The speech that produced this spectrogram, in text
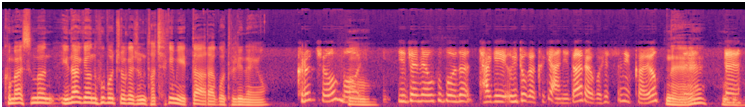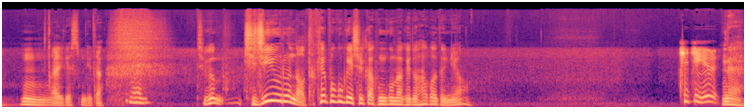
그 말씀은 이낙연 후보 쪽에 좀 더 책임이 있다라고 들리네요. 그렇죠. 뭐 어. 이재명 후보는 자기 의도가 그게 아니다라고 했으니까요. 네. 네. 네. 음, 음, 알겠습니다. 네. 지금 지지율은 어떻게 보고 계실까 궁금하기도 하거든요. 지지율? 네.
